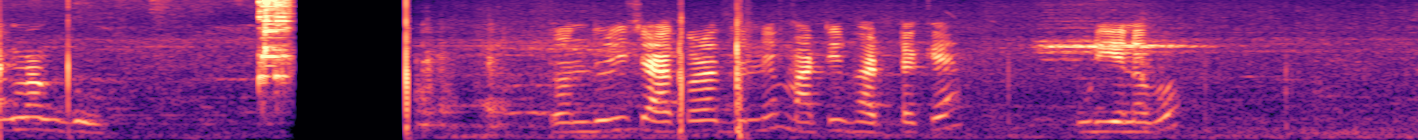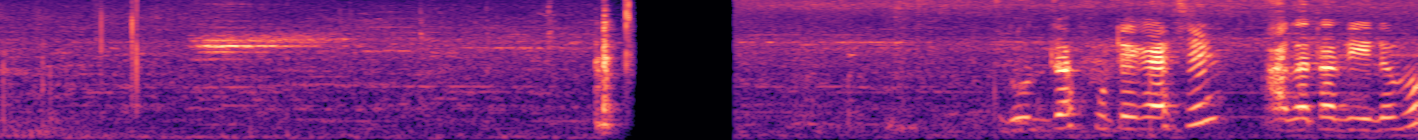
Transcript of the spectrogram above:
এক মগ দুধ। তন্দুরি চা করার জন্য মাটির ভাতটাকে পুড়িয়ে নেব। দুধটা ফুটে গেছে, আদাটা দিয়ে দেবো।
